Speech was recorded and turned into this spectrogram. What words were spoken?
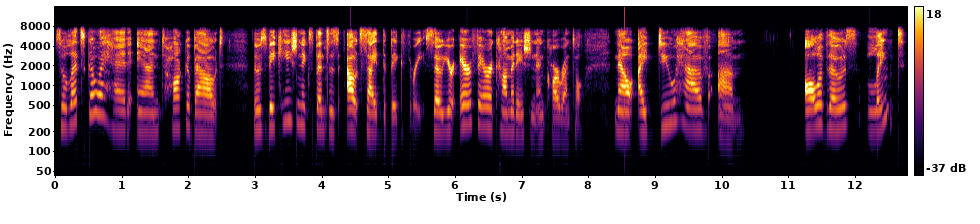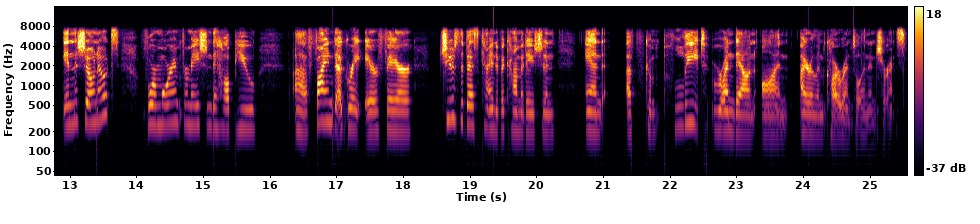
So let's go ahead and talk about those vacation expenses outside the big three. So your airfare, accommodation, and car rental. Now, I do have um, all of those linked in the show notes for more information to help you uh, find a great airfare, choose the best kind of accommodation, and a complete rundown on Ireland car rental and insurance.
